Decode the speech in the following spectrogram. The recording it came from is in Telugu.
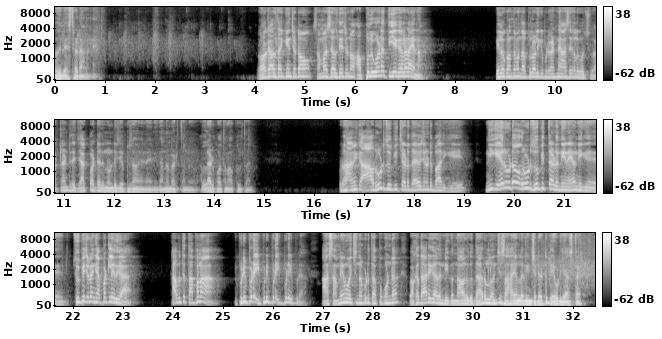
వదిలేస్తాడు ఆమె రోగాలు తగ్గించడం సమస్యలు తీర్చడం అప్పులు కూడా తీయగలడు ఆయన. మీలో కొంతమంది అప్పుల వాళ్ళకి ఇప్పుడు వెంటనే ఆశ కలగవచ్చు. అట్లాంటిది జాక్పాట్ అది నుండి చెప్పుతాను ఆయన దండం పెడతాను. అల్లాడిపోతాను అప్పులతో ఇప్పుడు ఆమెకి ఆ రూట్ చూపించాడు దైవజనుడి భార్యకి నీకు ఏ రూటో ఒక రూట్ చూపిస్తాడు. నేనేమో నీకు చూపించడం చెప్పట్లేదుగా. కాకపోతే తపన. ఇప్పుడిప్పుడే ఇప్పుడిప్పుడే ఇప్పుడే ఇప్పుడే ఆ సమయం వచ్చినప్పుడు తప్పకుండా ఒక దారి కాదు నీకు నాలుగు దారుల్లోంచి సహాయం లభించేటట్టు దేవుడు చేస్తాడు.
